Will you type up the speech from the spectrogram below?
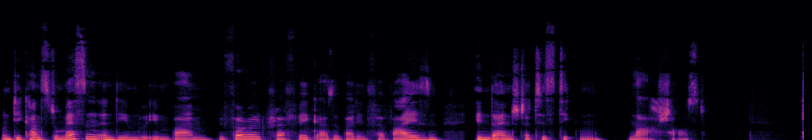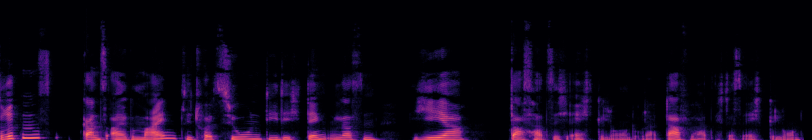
Und die kannst du messen, indem du eben beim Referral Traffic, also bei den Verweisen in deinen Statistiken nachschaust. Drittens, ganz allgemein, Situationen, die dich denken lassen, yeah, das hat sich echt gelohnt oder dafür hat sich das echt gelohnt.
